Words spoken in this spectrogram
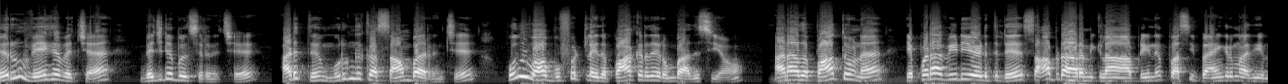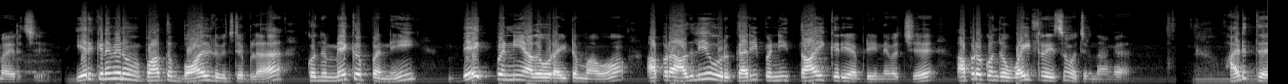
வெறும் வேக வச்ச வெஜிடபிள்ஸ் இருந்துச்சு. அடுத்து முருங்கைக்காய் சாம்பார் இருந்துச்சு. பொதுவாக புஃபட்டில் இதை பார்க்குறதே ரொம்ப அதிசயம். ஆனால் அதை பார்த்தோன்னே எப்படா வீடியோ எடுத்துட்டு சாப்பிட ஆரம்பிக்கலாம் அப்படின்னு பசி பயங்கரமாக அதிகமாயிருச்சு. ஏற்கனவே நம்ம பார்த்த பாயில்டு வெஜிடபிளை கொஞ்சம் மேக்கப் பண்ணி பேக் பண்ணி அதை ஒரு ஐட்டமாகவும் அப்புறம் அதுலேயே ஒரு கறி பண்ணி தாய் கறி அப்படின்னு வச்சு அப்புறம் கொஞ்சம் ஒயிட் ரைஸும் வச்சுருந்தாங்க. அடுத்து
